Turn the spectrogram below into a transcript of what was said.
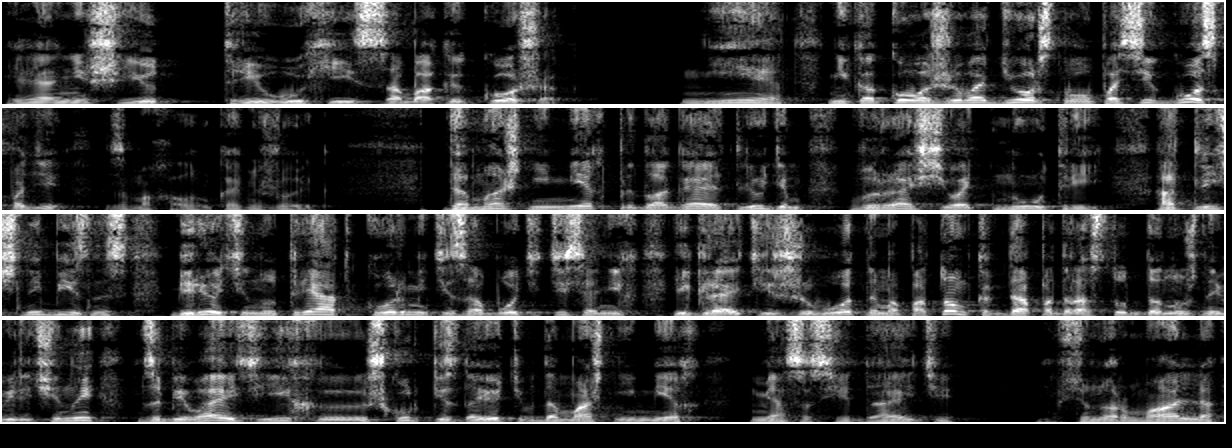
Или они шьют триухи из собак и кошек. «Нет, никакого живодерства, упаси Господи!» – замахал руками Жорик. Домашний мех предлагает людям выращивать нутрий. Отличный бизнес. Берете нутрят, кормите, заботитесь о них, играете с животным, а потом, когда подрастут до нужной величины, забиваете их, э, шкурки сдаете в домашний мех, мясо съедаете. Все нормально,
